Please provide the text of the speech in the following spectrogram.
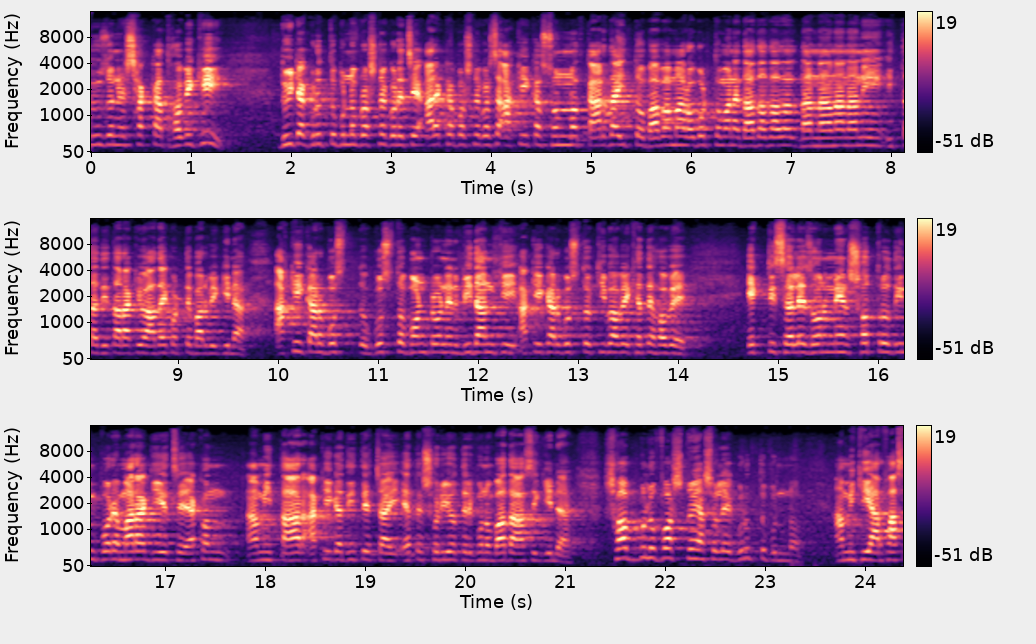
দুজনের সাক্ষাৎ হবে কি? দুইটা গুরুত্বপূর্ণ প্রশ্ন করেছে। আরেকটা প্রশ্ন করেছে, আকিকা সন্ন্যত কার দায়িত্ব? বাবা মার অবর্তমানে দাদা দাদা নানা নানি ইত্যাদি, তারা কেউ আদায় করতে পারবে কিনা? আকিকার গোস্ত বন্টনের বিধান কি? আকিকার গোস্ত কীভাবে খেতে হবে? একটি ছেলে জন্মের সতেরো দিন পরে মারা গিয়েছে, এখন আমি তার আকিকা দিতে চাই, এতে শরীয়তের কোনো বাধা আছে কি না? সবগুলো প্রশ্নই আসলে গুরুত্বপূর্ণ। আমি কি আর পাঁচ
